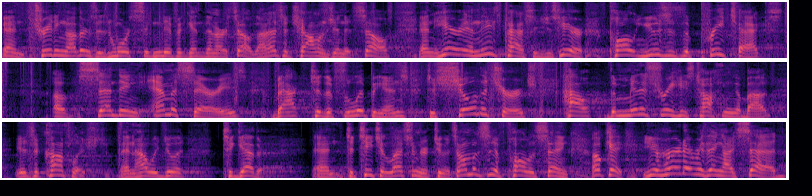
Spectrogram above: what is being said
and treating others as more significant than ourselves. Now, that's a challenge in itself. And here in these passages here, Paul uses the pretext of sending emissaries back to the Philippians to show the church how the ministry he's talking about is accomplished and how we do it together and to teach a lesson or two. It's almost as if Paul is saying, okay, you heard everything I said,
